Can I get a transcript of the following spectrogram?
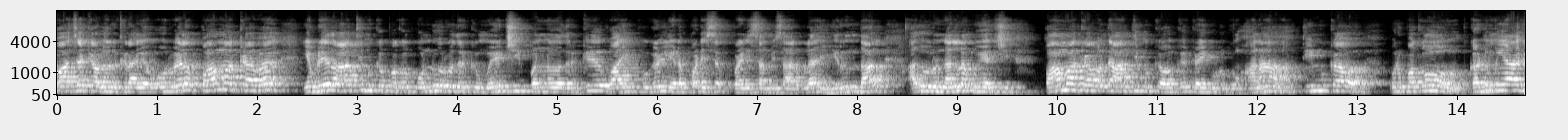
பாஜகவில் இருக்கிறாங்க. ஒருவேளை பாமகவை எப்படியாவது அதிமுக பக்கம் கொண்டு வருவதற்கு முயற்சி பண்ணுவதற்கு வாய்ப்புகள் எடப்பாடி ச- பழனிசாமி சார்பில் இருந்தால் அது ஒரு நல்ல முயற்சி. பாமக வந்து அதிமுகவுக்கு கை கொடுக்கும். ஆனால் திமுக ஒரு பக்கம் கடுமையாக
